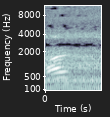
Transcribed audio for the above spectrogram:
Huh?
